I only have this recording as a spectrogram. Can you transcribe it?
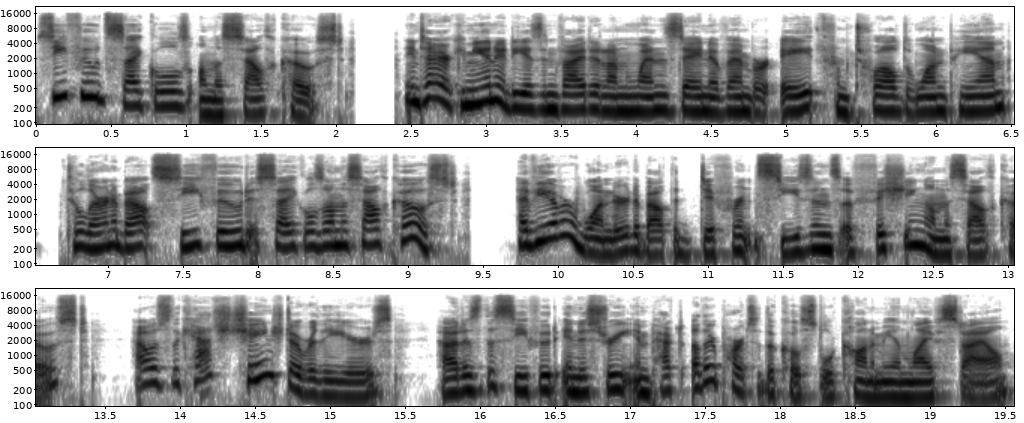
Seafood Cycles on the South Coast. The entire community is invited on Wednesday, November 8th from 12 to 1 p.m. to learn about seafood cycles on the South Coast. Have you ever wondered about the different seasons of fishing on the South Coast? How has the catch changed over the years? How does the seafood industry impact other parts of the coastal economy and lifestyle?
